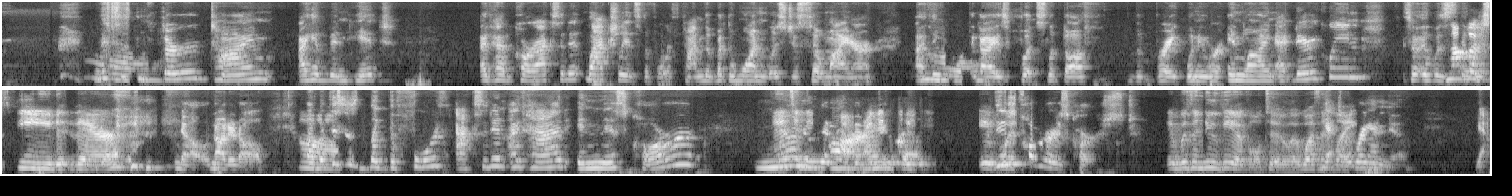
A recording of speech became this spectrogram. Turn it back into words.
this is the third time I have been hit. I've had a car accident. Well, actually, it's the fourth time, but the one was just so minor. I think Oh. the guy's foot slipped off the brake when we were in line at Dairy Queen. So it was Not it much was- speed there. no, not at all. Uh, but Oh, this is like the fourth accident I've had in this car. and it's a None of them car. I mean, like it this was. car is cursed. It was a new vehicle too. It wasn't Yes, like brand new. Yeah.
